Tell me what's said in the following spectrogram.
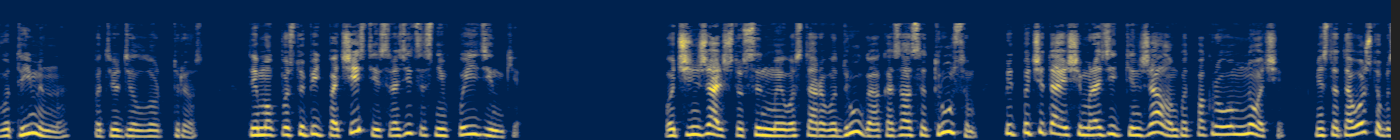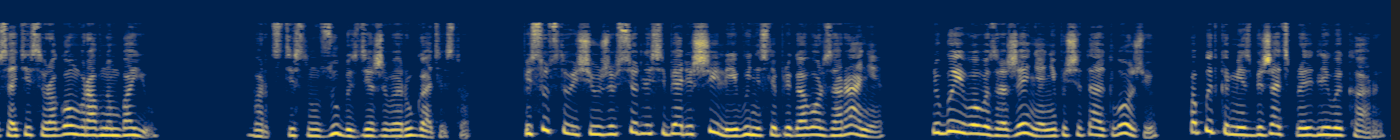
Вот именно, подтвердил лорд Трёст. Ты мог поступить по чести и сразиться с ним в поединке. Очень жаль, что сын моего старого друга оказался трусом, предпочитающим разить кинжалом под покровом ночи, вместо того, чтобы сойтись с врагом в равном бою. Вард стиснул зубы, сдерживая ругательство. Присутствующие уже все для себя решили и вынесли приговор заранее. Любые его возражения они посчитают ложью, попытками избежать справедливой кары.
